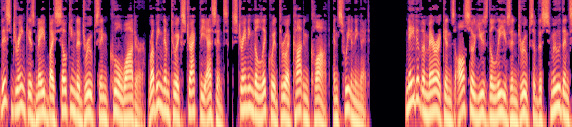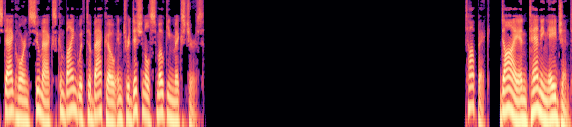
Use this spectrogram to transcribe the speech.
This drink is made by soaking the drupes in cool water, rubbing them to extract the essence, straining the liquid through a cotton cloth, and sweetening it. Native Americans also use the leaves and drupes of the smooth and staghorn sumacs combined with tobacco in traditional smoking mixtures. Dye and tanning agent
